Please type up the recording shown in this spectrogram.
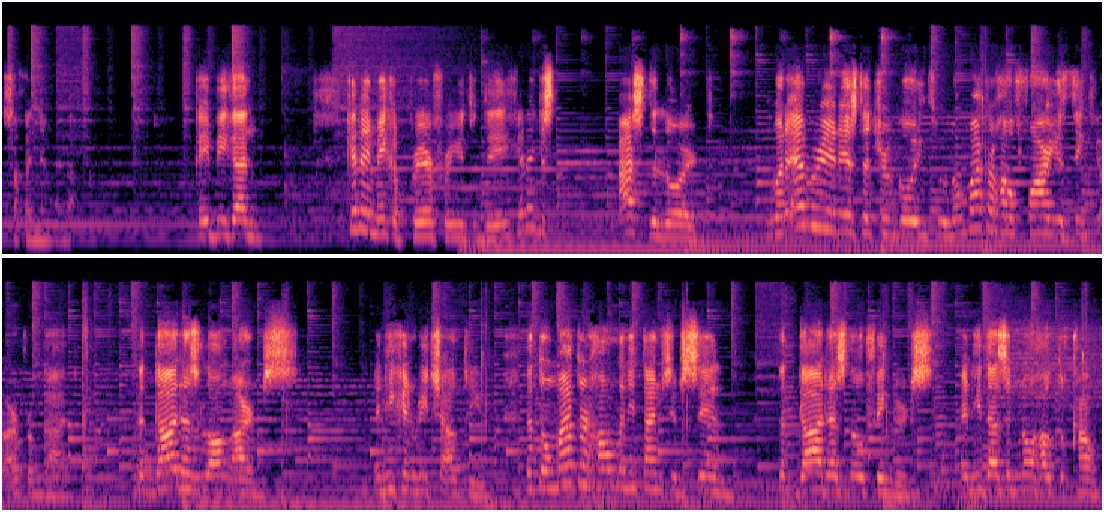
sa kanyang anak. Kaibigan, can I make a prayer for you today? Can I just ask the Lord, whatever it is that you're going through, no matter how far you think you are from God, that God has long arms and He can reach out to you. That no matter how many times you've sinned, that God has no fingers and He doesn't know how to count.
